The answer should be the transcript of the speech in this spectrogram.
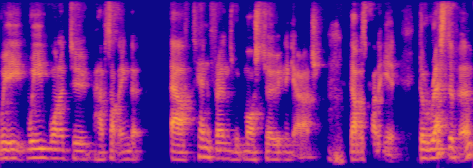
We we wanted to have something that our 10 friends would mosh to in the garage. That was kind of it. The rest of it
